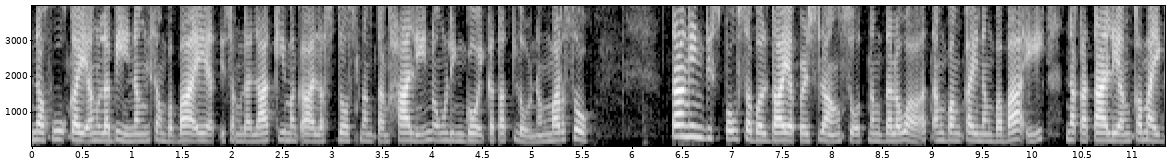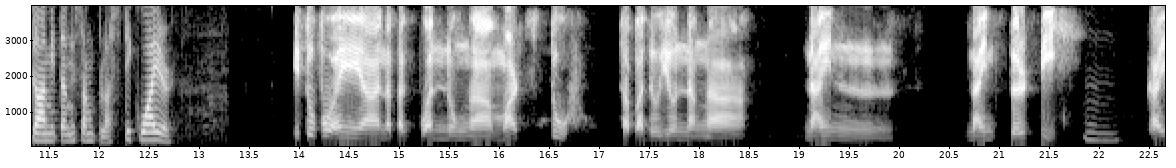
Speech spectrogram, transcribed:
nahukay ang labi ng isang babae at isang lalaki mag-aalas dos ng tanghali noong linggo ikatatlo ng Marso. Tanging disposable diapers lang ang suot ng dalawa at ang bangkay ng babae nakatali ang kamay gamit ang isang plastic wire. Ito po ay ah, natagpuan nung ah, March 2, Sabado yun ng ah, 9 9:30 kay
